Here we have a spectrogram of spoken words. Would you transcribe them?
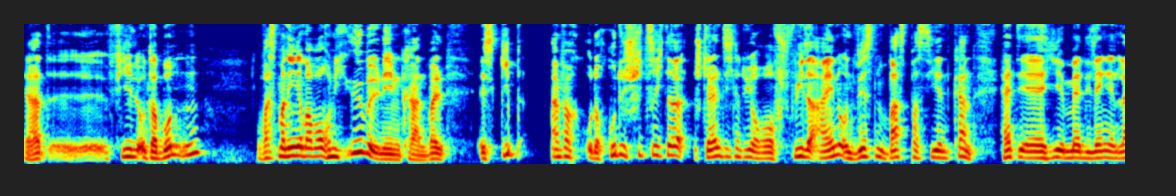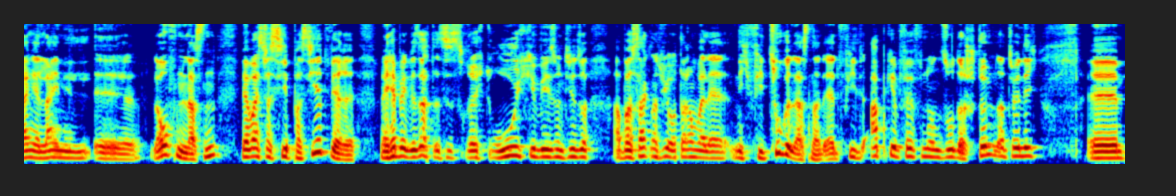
Er hat äh, viel unterbunden, was man ihm aber auch nicht übel nehmen kann, weil es gibt einfach, oder auch gute Schiedsrichter stellen sich natürlich auch auf Spiele ein und wissen, was passieren kann. Hätte er hier mehr die lange, lange Leine äh, laufen lassen, wer weiß, was hier passiert wäre. Ich habe ja gesagt, es ist recht ruhig gewesen und hier so, aber es lag natürlich auch daran, weil er nicht viel zugelassen hat. Er hat viel abgepfiffen und so, das stimmt natürlich. Ähm,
